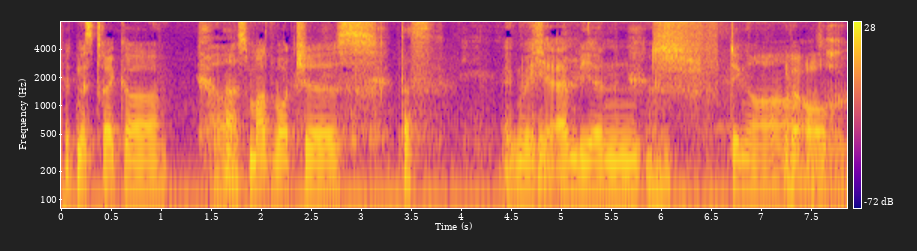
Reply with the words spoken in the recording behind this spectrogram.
Fitness-Tracker, äh, Ah. Smartwatches, Das, irgendwelche Okay. Ambient-Dinger. Oder auch Also,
